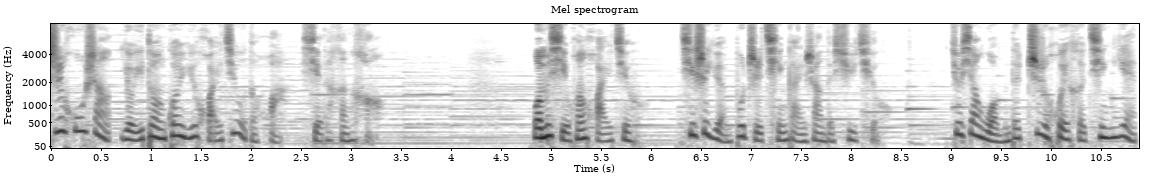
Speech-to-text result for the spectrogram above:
知乎上有一段关于怀旧的话，写得很好。我们喜欢怀旧。其实远不止情感上的需求，就像我们的智慧和经验，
